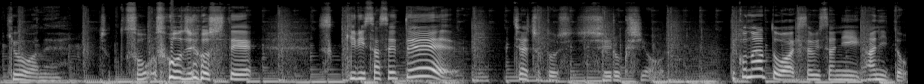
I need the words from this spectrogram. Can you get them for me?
今日はねちょっと掃除をしてすっきりさせてじゃあちょっと収録しよう。でこの後は久々に兄と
